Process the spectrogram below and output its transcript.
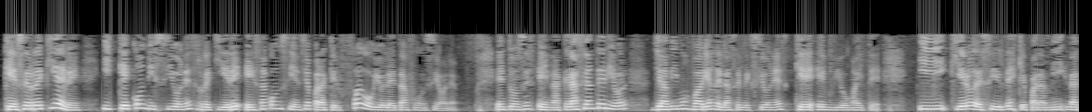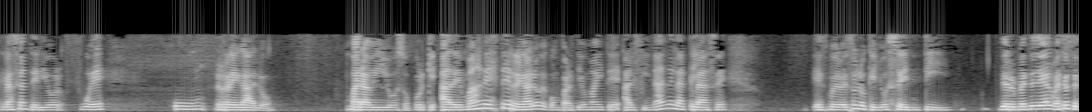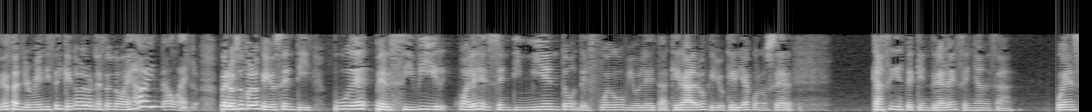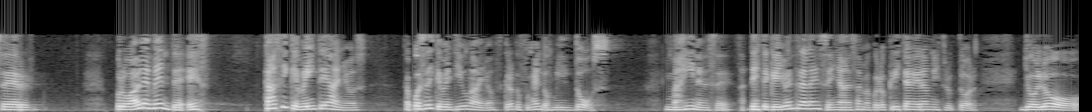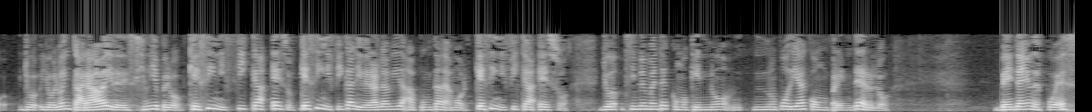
¿Qué se requiere? ¿Y qué condiciones requiere esa conciencia para que el fuego violeta funcione? Entonces, en la clase anterior ya vimos varias de las elecciones que envió Maite. Y quiero decirles que para mí la clase anterior fue un regalo maravilloso, porque además de este regalo que compartió Maite, al final de la clase, es, bueno, eso es lo que yo sentí. De repente llega el maestro ascendido San Germain y dice que no, Lorna, eso no es, ay, no, maestro. Pero eso fue lo que yo sentí. Pude percibir cuál es el sentimiento del fuego violeta, que era algo que yo quería conocer casi desde que entré a la enseñanza. Pueden ser, probablemente es casi que 20 años puede ser que 21 años, creo que fue en el 2002. Imagínense, desde que yo entré a la enseñanza, me acuerdo Cristian era mi instructor, yo lo, yo, yo lo encaraba y le decía, oye, pero ¿qué significa eso? ¿Qué significa liberar la vida a punta de amor? ¿Qué significa eso? Yo simplemente como que no, no podía comprenderlo. Veinte años después,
